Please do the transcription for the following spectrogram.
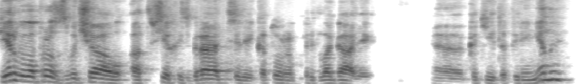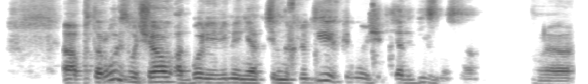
Первый вопрос звучал от всех избирателей, которым предлагали э, какие-то перемены, а второй звучал от более или менее активных людей, в первую очередь от бизнеса, э,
